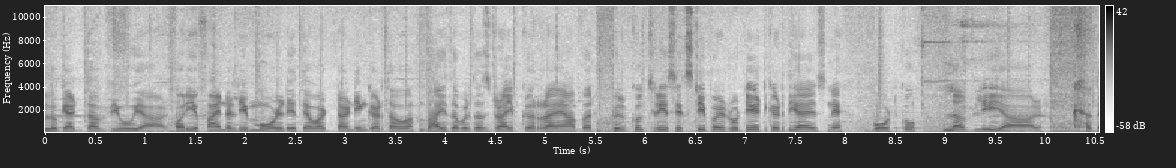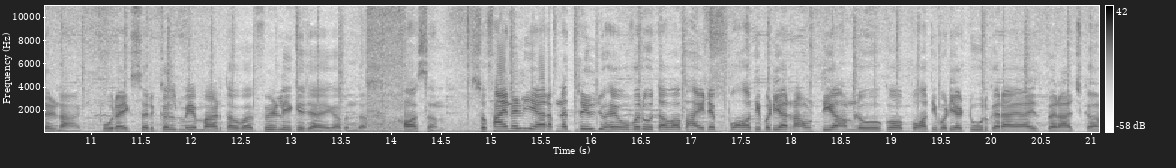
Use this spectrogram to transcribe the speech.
look at the view यार। और ये फाइनली मोड़ लेते हुए टर्निंग करता हुआ। भाई ज़बरदस्त ड्राइव कर रहा है यहाँ पर। बिल्कुल 360 पर रोटेट कर दिया है इसने बोट को। लवली यार। खतरनाक। पूरा एक सर्कल में मारता हुआ फिर लेके जाएगा बंदा। ऑसम सो so फाइनली यार, अपना थ्रिल जो है ओवर होता हुआ भाई ने बहुत ही बढ़िया राउंड दिया हम लोगों को, बहुत ही बढ़िया टूर कराया इस बैराज का।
